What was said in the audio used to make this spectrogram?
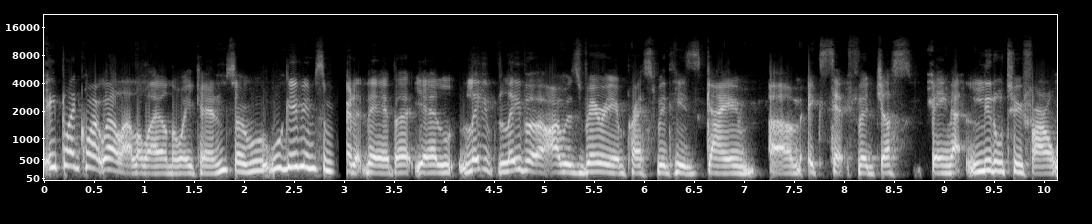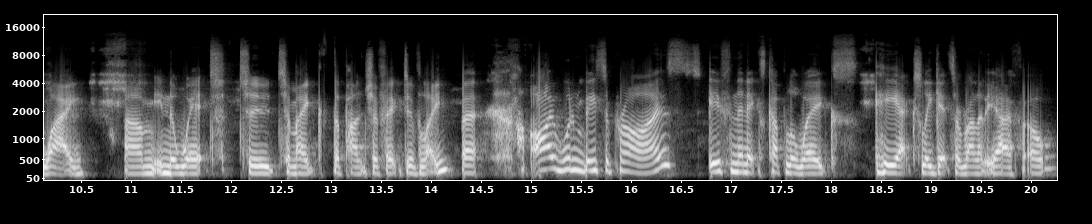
he played quite well Alloway on the weekend, so we'll, we'll give him some credit there. But yeah, Le- Lever, I was very impressed with his game, um, except for just being that little too far away um, in the wet to to make the punch effectively. But I wouldn't be surprised if in the next couple of weeks he actually gets a run at the AFL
